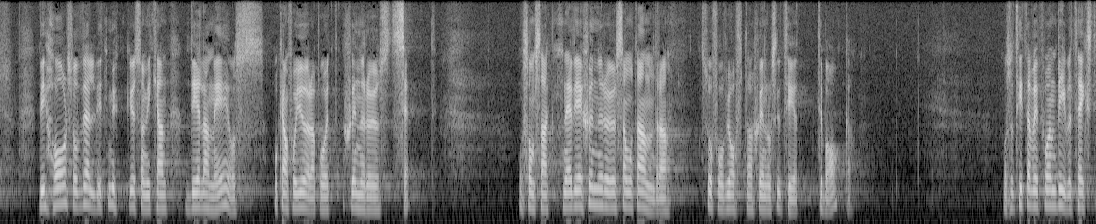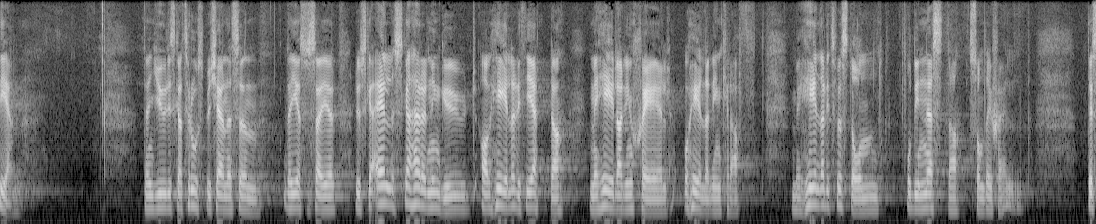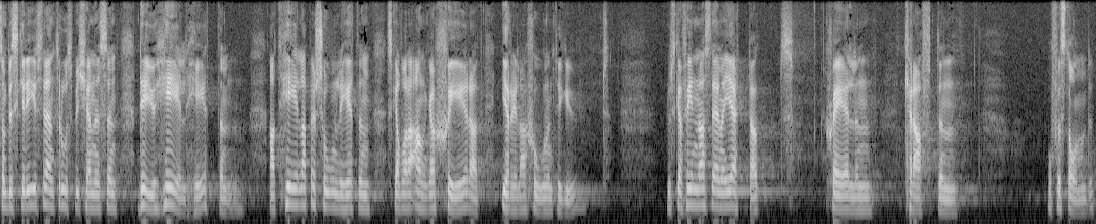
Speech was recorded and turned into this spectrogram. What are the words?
Vi har så väldigt mycket som vi kan dela med oss och kan få göra på ett generöst sätt. Och som sagt, när vi är generösa mot andra så får vi ofta generositet tillbaka. Och så tittar vi på en bibeltext igen. Den judiska trosbekännelsen där Jesus säger du ska älska Herren din Gud av hela ditt hjärta, med hela din själ och hela din kraft, med hela ditt förstånd och din nästa som dig själv. Det som beskrivs i den trosbekännelsen det är ju helheten, att hela personligheten ska vara engagerad i relationen till Gud. Du ska finnas där med hjärtat, själen, kraften och förståndet.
